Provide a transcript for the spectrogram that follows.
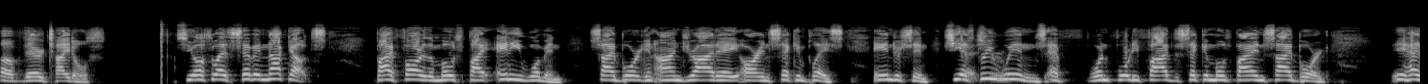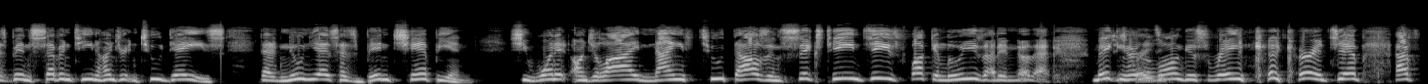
of their titles. She also has seven knockouts, by far the most by any woman. Cyborg and Andrade are in second place. Anderson, she has That's three true. wins at 145, the second most behind Cyborg. It has been 1,702 days that Nunes has been champion. She won it on July 9th, 2016. Jeez, fucking Louise, I didn't know that. Making her the longest reign current champ. After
